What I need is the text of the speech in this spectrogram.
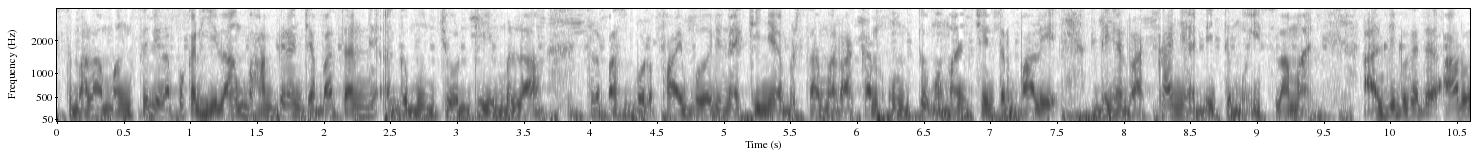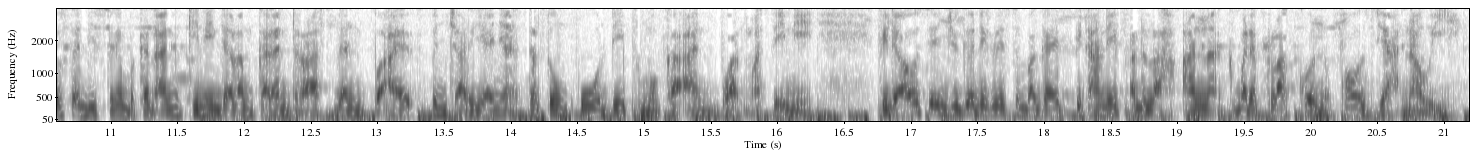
Semalam mangsa dilaporkan hilang berhampiran jabatan gemuncur di Mela selepas bot fiber dinaikinya bersama rakan untuk memancing terbalik dengan rakannya ditemui selamat. Azli berkata arus di sungai berkenaan kini dalam keadaan deras dan pencariannya tertumpu di permukaan buat masa ini. Fidaus yang juga dikenali sebagai Pit Hanif adalah anak kepada pelakon Fauziah Nawi.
